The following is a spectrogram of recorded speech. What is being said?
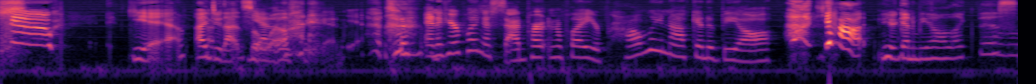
Yeah, I do that so yeah, well. That pretty good. yeah. and if you're playing a sad part in a play, you're probably not going to be all. yeah, you're going to be all like this.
